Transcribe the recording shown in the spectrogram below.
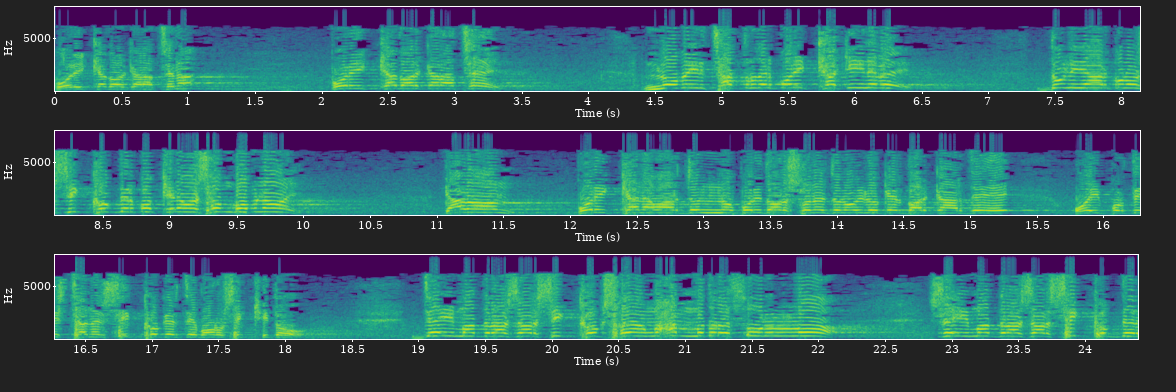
পরীক্ষা দরকার আছে না? পরীক্ষা দরকার আছে। নবীর ছাত্রদের পরীক্ষা কি নেবে? দুনিয়ার কোন শিক্ষকদের পক্ষে নেওয়া সম্ভব নয়। কারণ পরীক্ষা নেওয়ার জন্য, পরিদর্শনের জন্য ওই লোকের দরকার যে ওই প্রতিষ্ঠানের শিক্ষকের চেয়ে বড় শিক্ষিত। যেই মাদ্রাসার শিক্ষক স্বয়ং মোহাম্মদ রসুল্লাহ সেই মাদ্রাসার শিক্ষকদের,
